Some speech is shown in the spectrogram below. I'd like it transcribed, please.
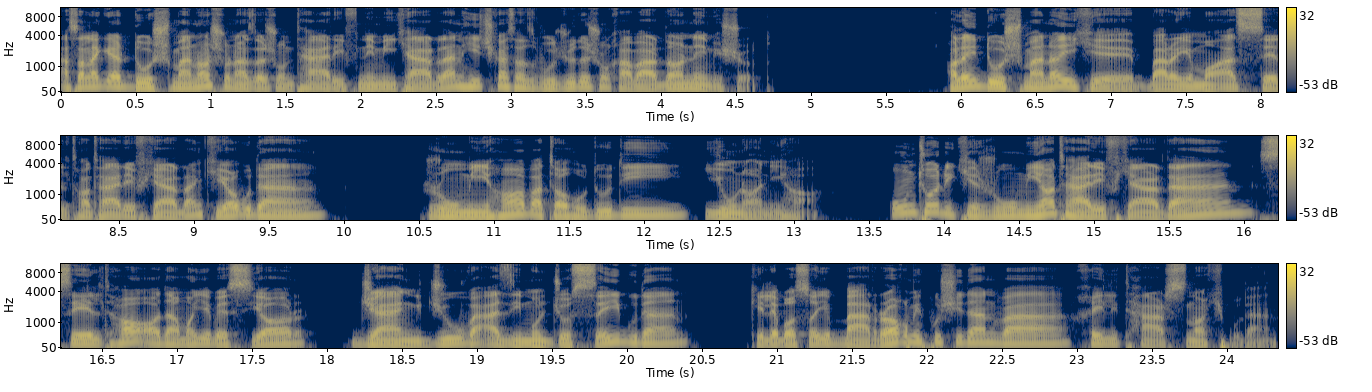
اصلا اگر دشمناشون ازشون تعریف نمی‌کردن هیچکس از وجودشون خبردار نمی‌شد. حالا این دشمنایی که برای ما از سلت ها تعریف کردن کیا بودن؟ رومی ها و تا حدودی یونانی ها اونطوری که رومی ها تعریف کردن سلت ها آدمای بسیار جنگجو و عظیم الجثه‌ای بودن. که لباسای براق می پوشیدن و خیلی ترسناک بودن.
